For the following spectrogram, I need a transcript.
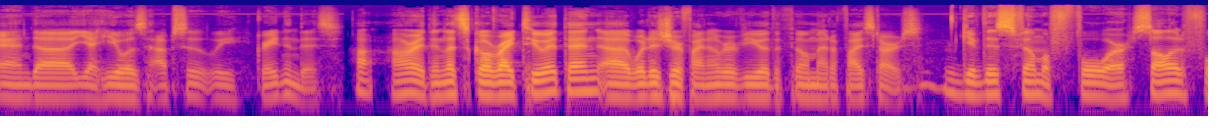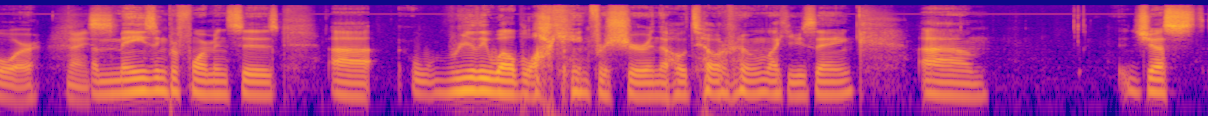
And uh, yeah, he was absolutely great in this. All right, then let's go right to it. Then, uh, what is your final review of the film out of five stars? give this film a four, solid four. Nice. Amazing performances. Uh, really well blocking for sure in the hotel room, like you were saying. Um, just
